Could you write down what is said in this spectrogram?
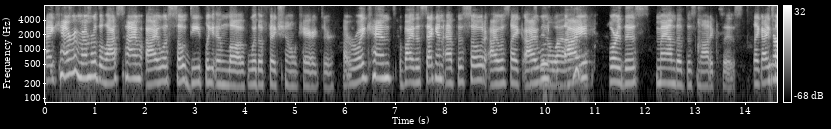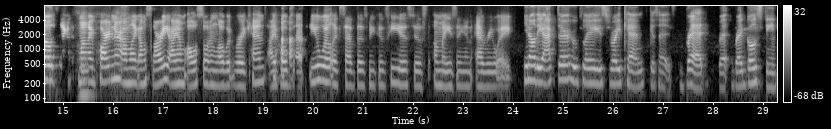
I can't remember the last time I was so deeply in love with a fictional character. Roy Kent, by the second episode, I was like, I It's would die for this man that does not exist. Like I You know- told like, my partner, I'm like, I'm sorry, I am also in love with Roy Kent. I hope that you will accept this because he is just amazing in every way. you know the actor who plays Roy Kent, because it's Brett, Brett, Brett Goldstein.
